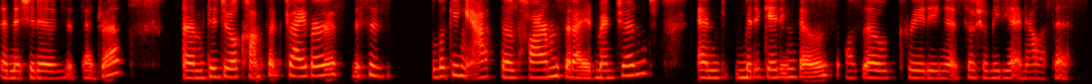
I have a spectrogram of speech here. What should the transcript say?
initiatives, etc. Um, digital conflict drivers. This is looking at those harms that I had mentioned and mitigating those. Also creating a social media analysis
